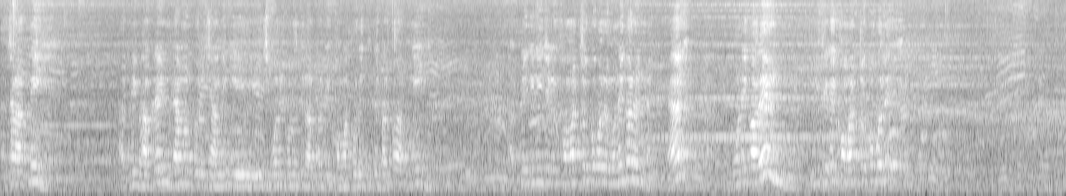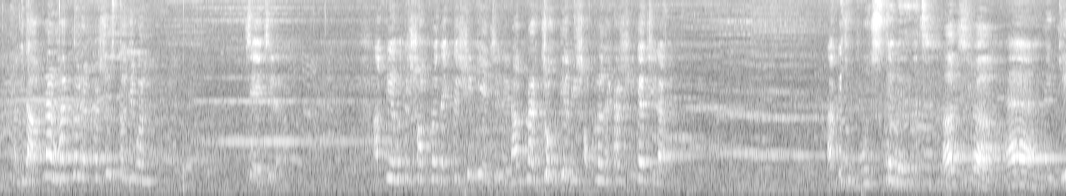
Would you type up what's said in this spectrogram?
তাছাড়া আপনি আপনি ভাবলেন কেমন করে যে আমি এই এই জীবনে কোনোদিন আপনাকে ক্ষমা করে দিতে পারব? আপনি আপনি কি নিজেকে ক্ষমার যোগ্য বলে মনে করেন না হ্যাঁ? মনে করেন নিজেকে ক্ষমার যোগ্য বলে আমি তো আপনার হাত ধরে একটা সুস্থ জীবন চেয়েছিলাম আপনি আমাকে স্বপ্ন দেখতে শিখিয়েছিলেন আপনার চোখ দিয়ে আমি স্বপ্ন দেখা শিখেছিলাম আপনি বুঝতে পেরেছি আচ্ছা হ্যাঁ কি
